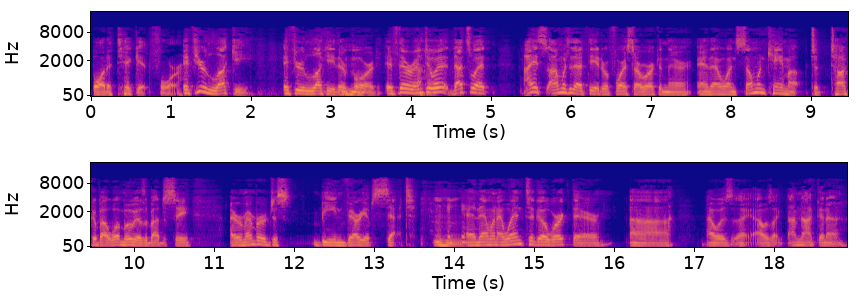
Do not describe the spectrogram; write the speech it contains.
bought a ticket for. If you're lucky, if you're lucky, they're mm-hmm. bored. If they're uh-huh. into it, that's what I, I went to that theater before I started working there. And then when someone came up to talk about what movie I was about to see, I remember just being very upset. And then when I went to go work there, uh, I was, I was like, I'm not gonna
